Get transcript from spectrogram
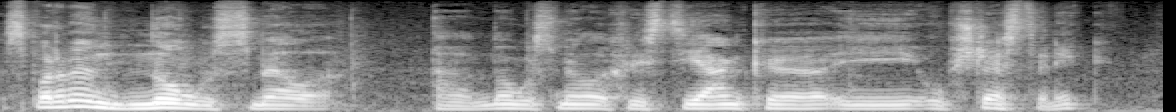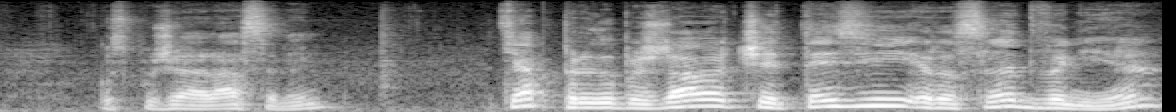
според мен, много смела, много смела християнка и общественик, госпожа Расенен. Тя предупреждава, че тези разследвания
